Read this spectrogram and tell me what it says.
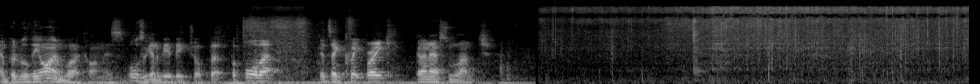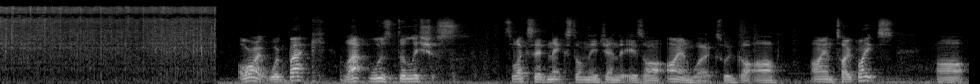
and put all the ironwork on. This also going to be a big job. But before that, I'm going to take a quick break, go and have some lunch. All right, we're back. That was delicious. So like I said, next on the agenda is our ironwork. So we've got our iron toe plates, our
